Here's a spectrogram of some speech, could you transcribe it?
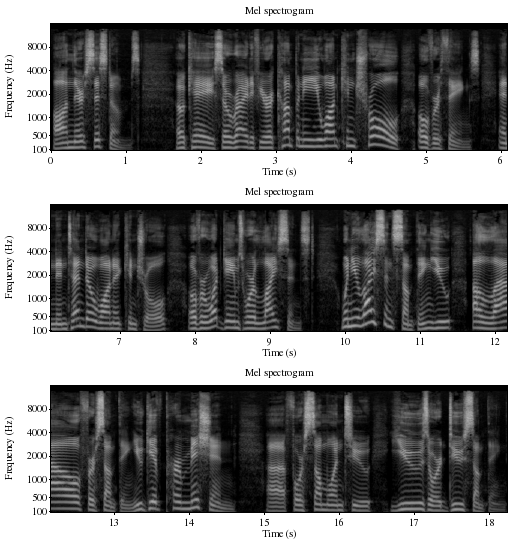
on their systems. Okay, so right, if you're a company, you want control over things. And Nintendo wanted control over what games were licensed. When you license something, you allow for something, you give permission uh, for someone to use or do something.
